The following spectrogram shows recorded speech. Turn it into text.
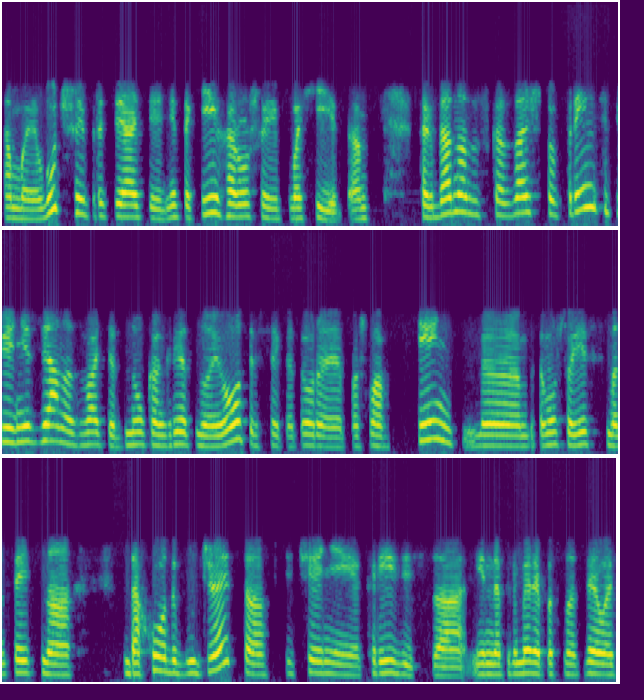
самые лучшие предприятия, не такие хорошие и плохие, да. Тогда надо сказать, что в принципе нельзя назвать одну конкретную отрасль, которая пошла в тень, э, потому что если смотреть на доходы бюджета в течение кризиса, и, например, я посмотрела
